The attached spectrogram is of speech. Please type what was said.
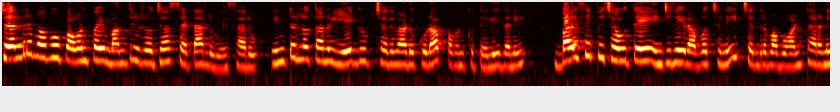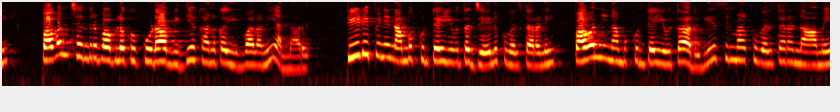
చంద్రబాబు పవన్ పై మంత్రి రోజా సెటార్లు వేశారు. ఇంటర్లో తాను ఏ గ్రూప్ చదివాడు కూడా పవన్కు తెలియదని వైసీపీ చదివితే ఇంజనీర్ అవ్వొచ్చని చంద్రబాబు అంటారని పవన్ చంద్రబాబులకు కూడా విద్య కానుక ఇవ్వాలని అన్నారు. టీడీపీని నమ్ముకుంటే యువత జైలుకు వెళ్తారని పవన్ని నమ్ముకుంటే యువత రిలీజ్ సినిమాకు వెళ్తారన్న ఆమె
